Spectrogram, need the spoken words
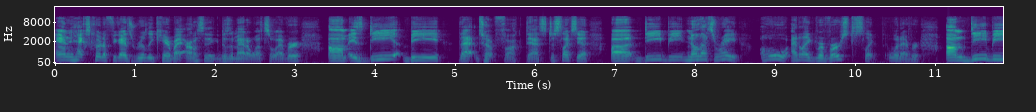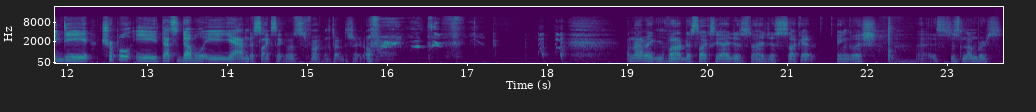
and the hex code, if you guys really care, but I honestly think it doesn't matter whatsoever, um, is DB, that, fuck, that's dyslexia, uh, DB, no, that's right, Oh, I like reversed like whatever. Um, DBD triple E. That's double E. Yeah, I'm dyslexic. Let's fucking start this shit over. I'm not making fun of dyslexia. I just I just suck at English. Uh, it's just numbers.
